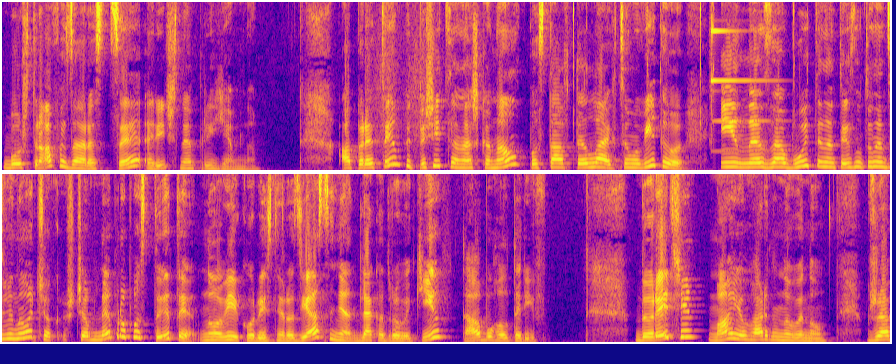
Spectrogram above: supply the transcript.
бо штрафи зараз це річ неприємна. А перед тим підпишіться на наш канал, поставте лайк цьому відео і не забудьте натиснути на дзвіночок, щоб не пропустити нові корисні роз'яснення для кадровиків та бухгалтерів. До речі, маю гарну новину. Вже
